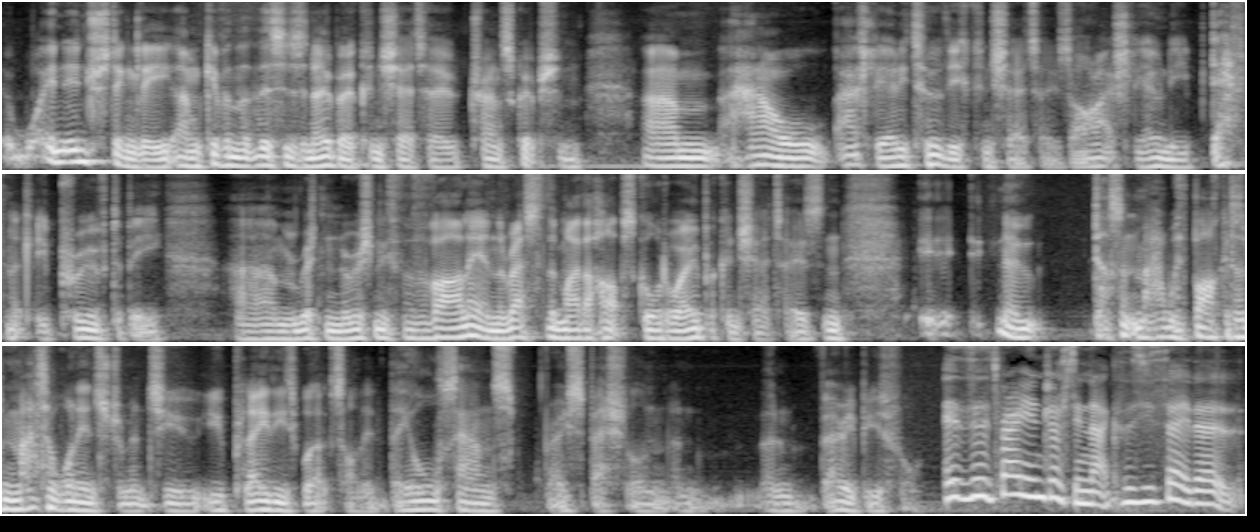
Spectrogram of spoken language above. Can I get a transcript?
and interestingly, um, given that this is an oboe concerto transcription, um, how actually only two of these concertos are actually only definitely proved to be um, written originally for the violin. The rest of them either harpsichord or oboe concertos. And you know doesn't matter with Bach. It doesn't matter what instrument you you play these works on. It, they all sound very special and, and, and very beautiful. It's, it's very interesting that because, as you say, the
